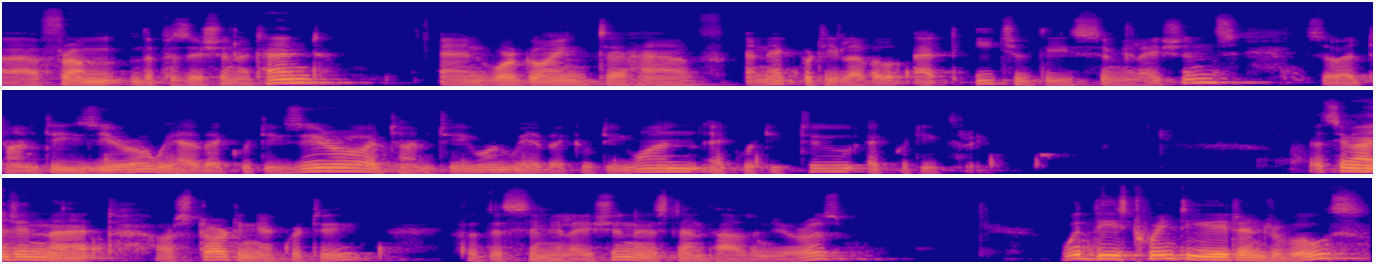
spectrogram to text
uh, from the position at hand and we're going to have an equity level at each of these simulations. So at time t0 we have equity 0, at time t1 we have equity 1, equity 2, equity 3. Let's imagine that our starting equity for this simulation is 10,000 euros. With these 28 intervals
